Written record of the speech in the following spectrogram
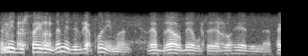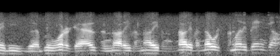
That means they're saving. That means they've got plenty of money. They'll they'll be able to go ahead and uh, pay these uh, blue water guys and not even not even not even notice the money being gone.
